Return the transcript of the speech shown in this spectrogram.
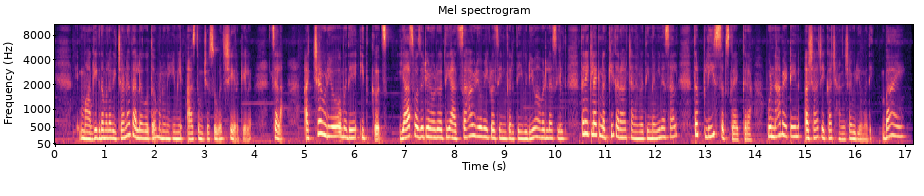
मागे एकदा मला विचारण्यात आलं होतं म्हणून हे मी आज तुमच्यासोबत शेअर केलं. चला आजच्या व्हिडिओमध्ये इतकंच. याच पॉझिटिव्ह नोटवरती आजचा हा व्हिडिओ मी इकडे सेंड करते. व्हिडिओ आवडला असेल तर एक लाईक नक्की करा. चॅनलवरती नवीन असाल तर प्लीज सबस्क्राईब करा. पुन्हा भेटेन अशाच एका छानशा व्हिडिओमध्ये बाय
